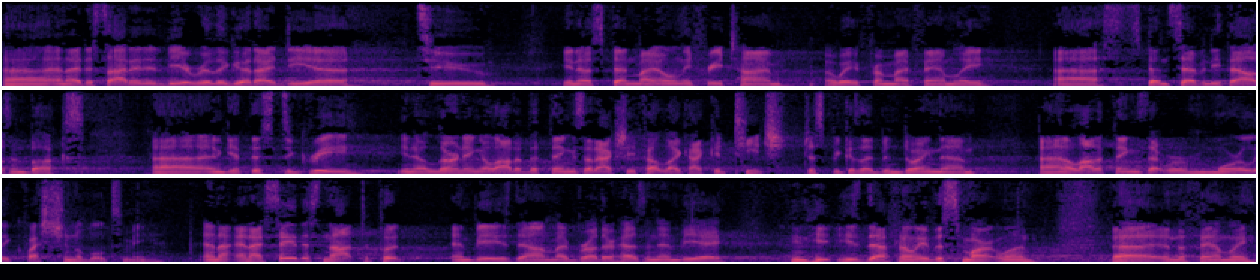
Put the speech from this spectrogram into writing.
Uh, and I decided it'd be a really good idea to, you know, spend my only free time away from my family, uh, spend 70,000 bucks, uh, and get this degree, you know, learning a lot of the things that I actually felt like I could teach just because I'd been doing them, and a lot of things that were morally questionable to me. And I, and I say this not to put MBAs down. My brother has an MBA. He, he's definitely the smart one uh, in the family.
